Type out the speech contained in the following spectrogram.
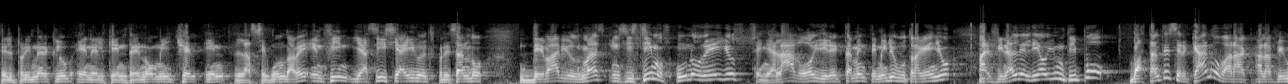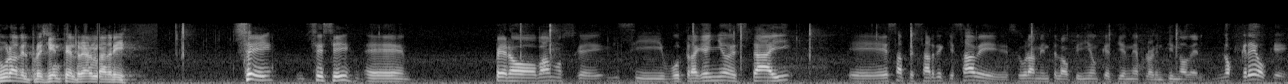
el primer club en el que entrenó Michel en la segunda B. En fin, y así se ha ido expresando de varios más. Insistimos, uno de ellos, señalado hoy directamente, Emilio Butragueño, al final del día hoy un tipo bastante cercano, Barak, a la figura del presidente del Real Madrid. Sí, sí, sí. Eh, pero vamos, que si Butragueño está ahí, eh, es a pesar de que sabe seguramente la opinión que tiene Florentino de él. No creo que,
